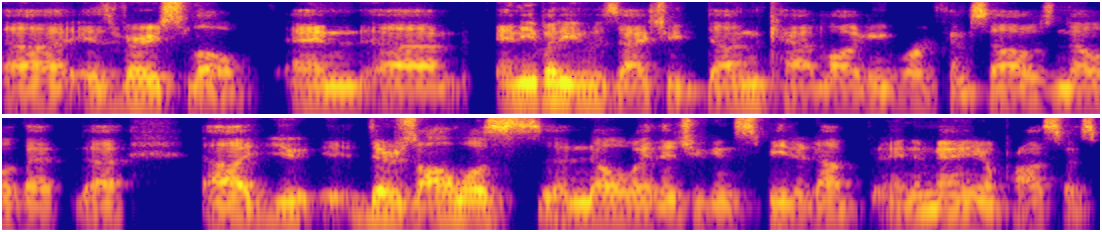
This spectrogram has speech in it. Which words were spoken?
uh, is very slow. And um, anybody who's actually done cataloging work themselves know that uh, uh, you there's almost no way that you can speed it up in a manual process.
